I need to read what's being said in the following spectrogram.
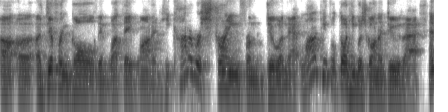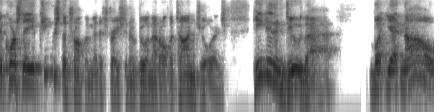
uh, a, a, different goal than what they wanted. He kind of restrained from doing that. A lot of people thought he was going to do that. And of course, they accused the Trump administration of doing that all the time, George. He didn't do that but yet now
